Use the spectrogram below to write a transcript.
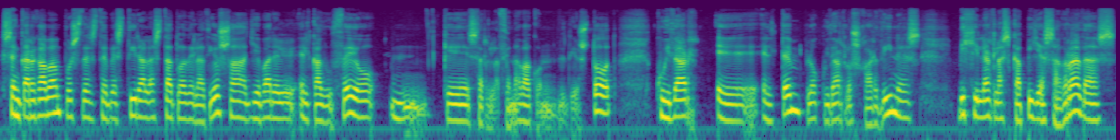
se encargaban, pues, desde vestir a la estatua de la diosa, llevar el, caduceo mm, que se relacionaba con el dios Tot, cuidar el templo, cuidar los jardines, vigilar las capillas sagradas.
